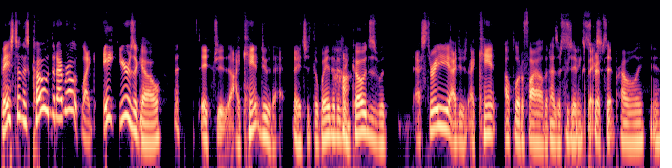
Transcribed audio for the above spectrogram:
based on this code that I wrote like eight years ago, it I can't do that. It's just the way that it Huh. encodes with S3. I just I can't upload a file that has a preceding space. Strips it probably. Yeah.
